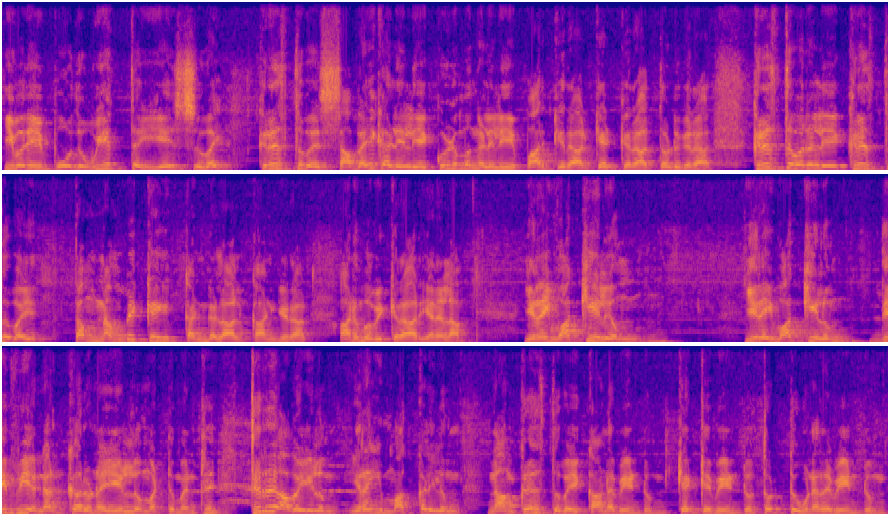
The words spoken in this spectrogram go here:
இவர் இப்போது உயிர்த்த இயேசுவை கிறிஸ்துவ சபைகளிலே குழுமங்களிலே பார்க்கிறார் கேட்கிறார் தொடுகிறார். கிறிஸ்துவரிலே கிறிஸ்துவை தம் நம்பிக்கை கண்களால் காண்கிறார் அனுபவிக்கிறார் எனலாம். இறை வாக்கிலும் இறை வாக்கிலும் திவ்ய நற்கருணையிலும் மட்டுமன்று திரு அவையிலும் இறை மக்களிலும் நாம் கிறிஸ்துவை காண வேண்டும் கேட்க வேண்டும் தொட்டு உணர வேண்டும்.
